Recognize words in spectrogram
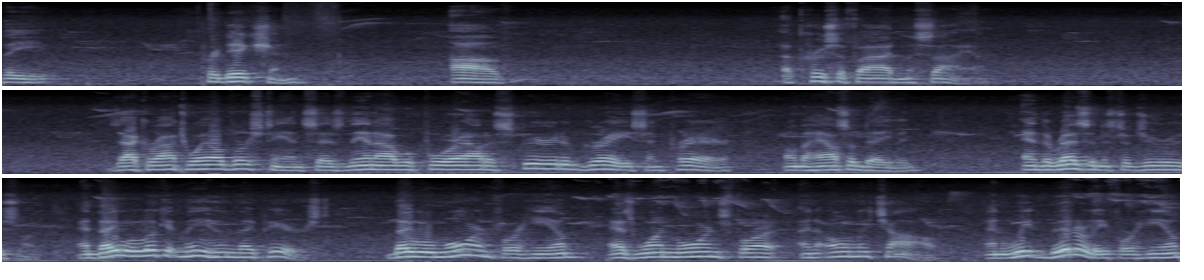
the prediction of a crucified Messiah. Zechariah 12, verse 10 says, Then I will pour out a spirit of grace and prayer on the house of David and the residents of Jerusalem, and they will look at me whom they pierced. They will mourn for him as one mourns for an only child, and weep bitterly for him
